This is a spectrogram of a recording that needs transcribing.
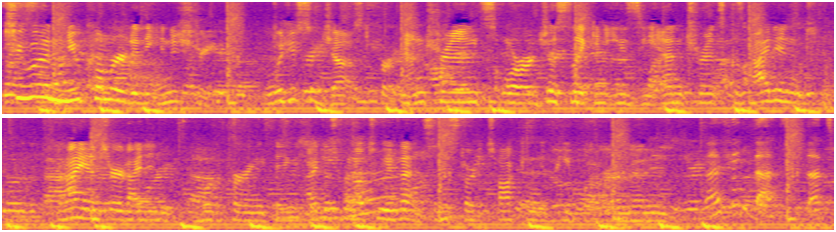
To a newcomer to the industry, what would you suggest for entrance or just like an easy entrance? Because I didn't, when I entered, I didn't work for anything. I just went out to events and started talking to people, and then I think that's that's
